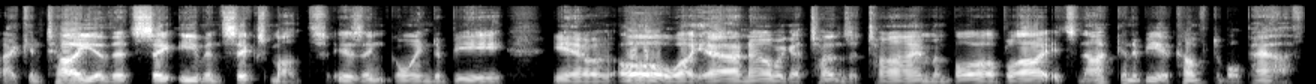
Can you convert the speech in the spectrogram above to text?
I can tell you that say, even six months isn't going to be, you know, oh, well, yeah, no, we got tons of time and blah, blah, blah. It's not going to be a comfortable path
